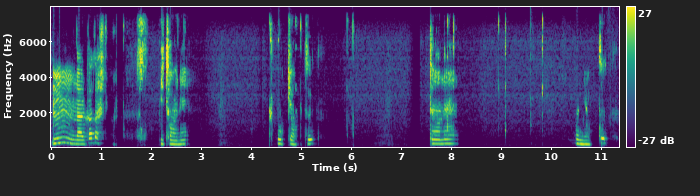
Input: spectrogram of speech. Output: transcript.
Hmm, arkadaşlar bir tane çubuk yaptık. Bir tane şundan yaptık.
